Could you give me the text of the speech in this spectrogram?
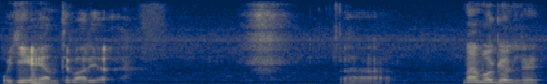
Och ge en till varje Men vad gulligt.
